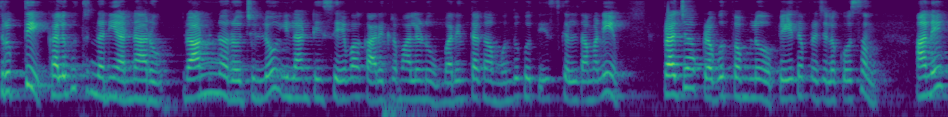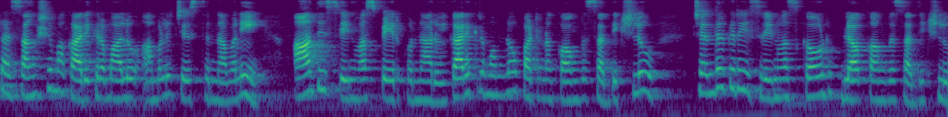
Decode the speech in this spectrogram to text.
తృప్తి కలుగుతుందని అన్నారు. రానున్న రోజుల్లో ఇలాంటి సేవా కార్యక్రమాలను మరింతగా ముందుకు తీసుకెళ్తామని ప్రజా ప్రభుత్వంలో పేద ప్రజల కోసం అనేక సంక్షేమ కార్యక్రమాలు అమలు చేస్తున్నామని ఆది శ్రీనివాస్ పేర్కొన్నారు. ఈ కార్యక్రమంలో పట్టణ కాంగ్రెస్ అధ్యక్షులు చంద్రగిరి శ్రీనివాస్ గౌడ్ బ్లాక్ కాంగ్రెస్ అధ్యక్షులు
